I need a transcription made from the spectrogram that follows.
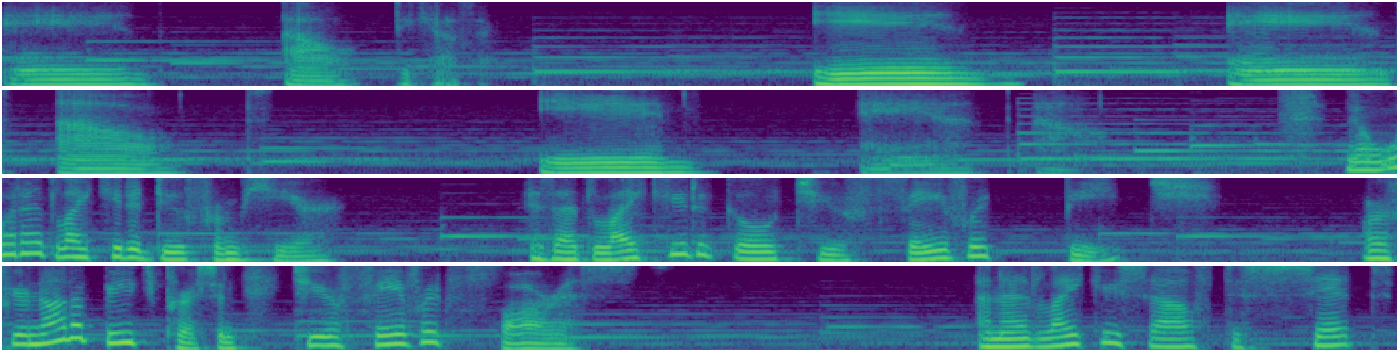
and out together. In and out. In and out. Now, what I'd like you to do from here is I'd like you to go to your favorite beach, or if you're not a beach person, to your favorite forest. And I'd like yourself to sit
